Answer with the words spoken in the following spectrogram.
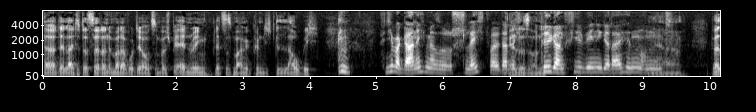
äh, der leitet das ja dann immer, da wurde ja auch zum Beispiel Elden Ring letztes Mal angekündigt, glaube ich. Finde ich aber gar nicht mehr so schlecht, weil dadurch pilgern viel weniger dahin und Ja. Du,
